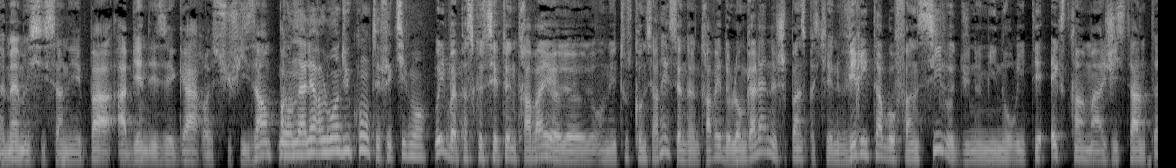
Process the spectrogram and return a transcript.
Euh, même si ça n'est pas à bien des égards suffisant. Mais on a l'air loin du compte, effectivement. Oui, bah, parce que c'est un travail, euh, on est tous concernés, c'est un travail de longue haleine, je pense, parce qu'il y a une véritable offensive d'une minorité extrêmement agistante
